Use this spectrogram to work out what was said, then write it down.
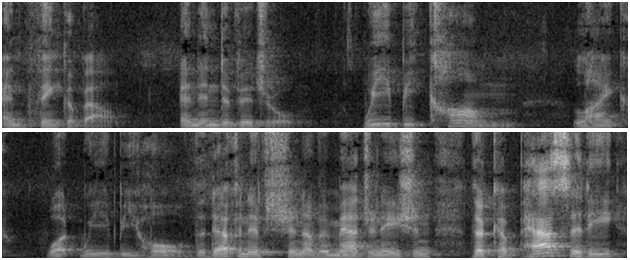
and think about an individual. We become like what we behold. The definition of imagination, the capacity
